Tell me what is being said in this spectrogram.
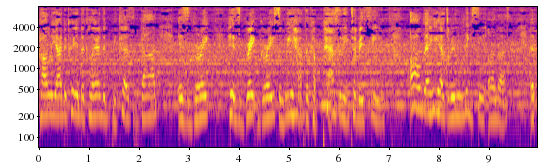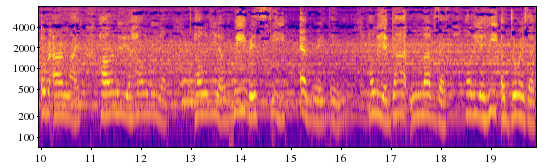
Hallelujah. I decree and declare that because God is great, his great grace, we have the capacity to receive all that he has releasing on us and over our life. Hallelujah. Hallelujah. Hallelujah. We receive everything. Hallelujah. God loves us. Hallelujah. He adores us.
